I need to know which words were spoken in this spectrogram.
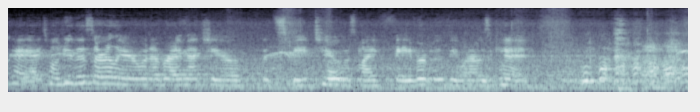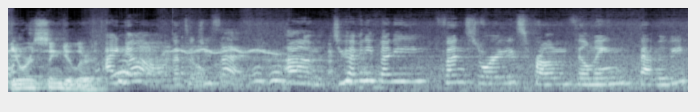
Okay, I told you this earlier whenever I met you that Speed 2 was my favorite movie when I was a kid. You're singular. I know, that's what you said. Um, do you have any funny, fun stories from filming that movie?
